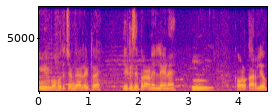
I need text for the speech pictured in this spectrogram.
ਵੀ ਬਹੁਤ ਚੰਗਾ ਟਰੈਕਟਰ ਹੈ। ਜੇ ਕਿਸੇ ਭਰਾ ਨੇ ਲੈਣਾ ਹੈ ਕਾਲ ਕਰ ਲਿਓ।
